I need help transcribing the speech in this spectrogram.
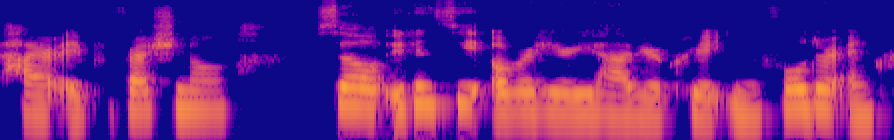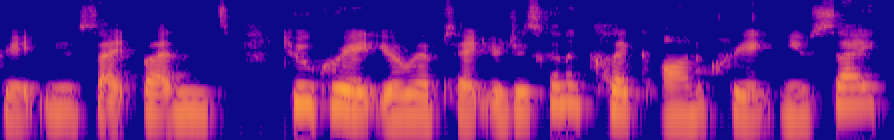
hire a professional. So you can see over here, you have your create new folder and create new site buttons. To create your website, you're just going to click on create new site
